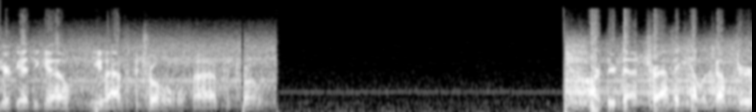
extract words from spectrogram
You're good to go. You have control. I have control. Arthur Dunn traffic, helicopter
